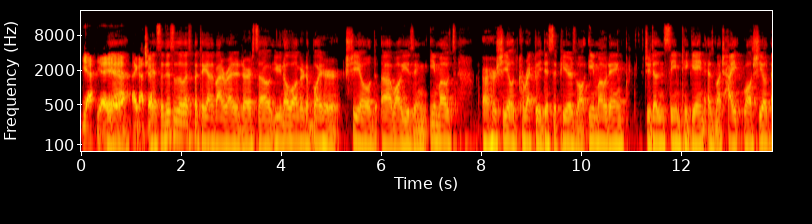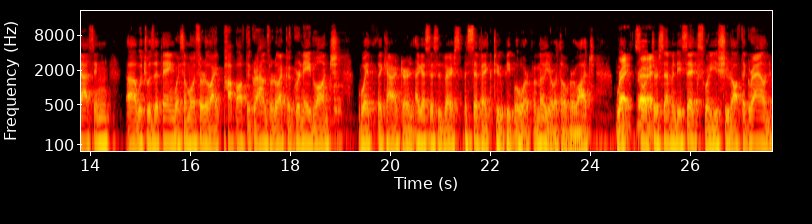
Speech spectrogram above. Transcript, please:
Yeah, yeah, yeah, yeah. I gotcha. Yeah, so this is a list put together by a Redditor. So you no longer deploy her shield uh, while using emotes. Uh, her shield correctly disappears while emoting. She doesn't seem to gain as much height while shield bashing, uh, which was a thing where someone would sort of like pop off the ground, sort of like a grenade launch with the character. I guess this is very specific to people who are familiar with Overwatch, Right, right, Soldier right. 76, where you shoot off the ground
